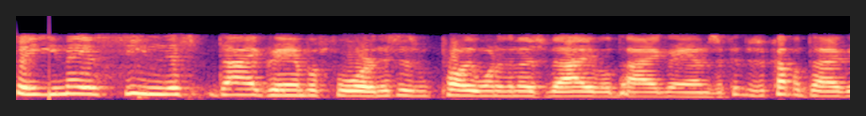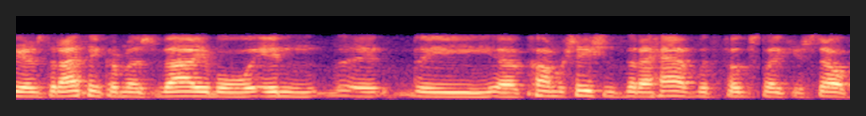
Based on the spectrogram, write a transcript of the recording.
So you may have seen this diagram before. And this is probably one of the most valuable diagrams. There's a couple diagrams that I think are most valuable in the, the uh, conversations that I have with folks like yourself.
